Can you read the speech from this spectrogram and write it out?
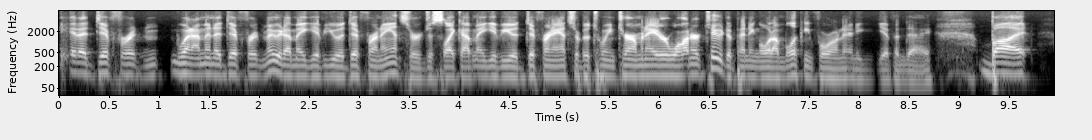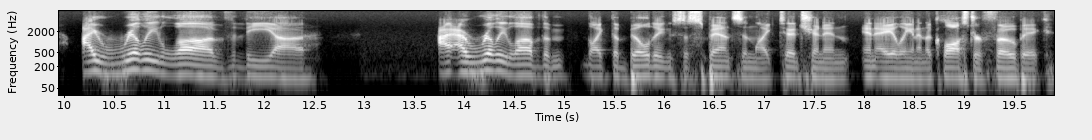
in a different when I'm in a different mood, I may give you a different answer, just like I may give you a different answer between Terminator One or Two, depending on what I'm looking for on any given day. But I really love the. Uh, I, I really love the like the building suspense and like tension and and Alien and the claustrophobic,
